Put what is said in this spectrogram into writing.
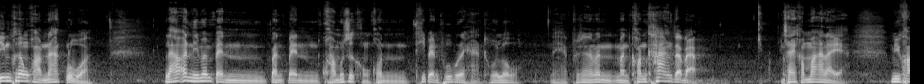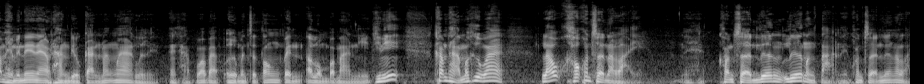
ยิ่งเพิ่มความน่ากลัว แล้วอันนี้มันเป็นมันเป็นความรู้สึกของคนที่เป็นผู้บริหารทั่วโลกนะครับเพราะฉะนั้นมันมันค่อนข้างจะแบบใช้คำว่าอะไรอะมีความเห็นในแนวทางเดียวกันมากๆเลยนะครับว่าแบบเออมันจะต้องเป็นอารมณ์ประมาณนี้ ทีนี้คำถามก็คือว่าแล้วเขา concern อะไร concern เรื่องเรื่องต่างๆเนี่ย concern เรื่องอะไร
